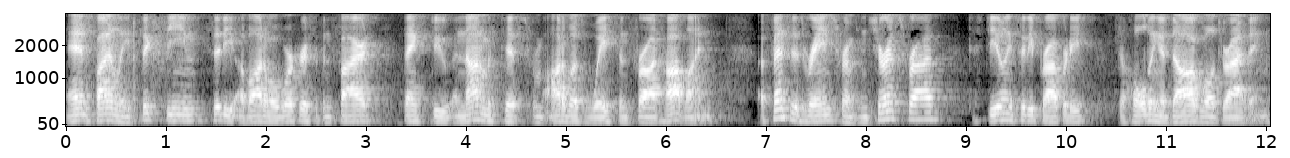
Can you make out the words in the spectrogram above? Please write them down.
and finally, 16 City of Ottawa workers have been fired thanks to anonymous tips from Ottawa's waste and fraud hotline. Offenses range from insurance fraud to stealing city property to holding a dog while driving.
